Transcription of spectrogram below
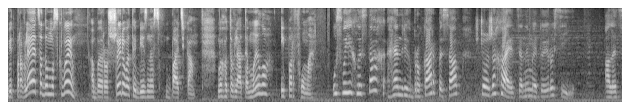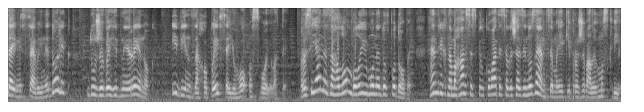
відправляється до Москви, аби розширювати бізнес батька, виготовляти мило і парфуми. У своїх листах Генріх Брокар писав, що жахається немитої Росії. Але цей місцевий недолік дуже вигідний ринок, і він захопився його освоювати. Росіяни загалом були йому не до вподоби. Генріх намагався спілкуватися лише з іноземцями, які проживали в Москві.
